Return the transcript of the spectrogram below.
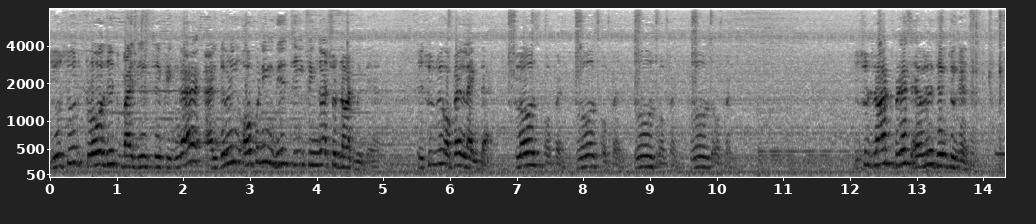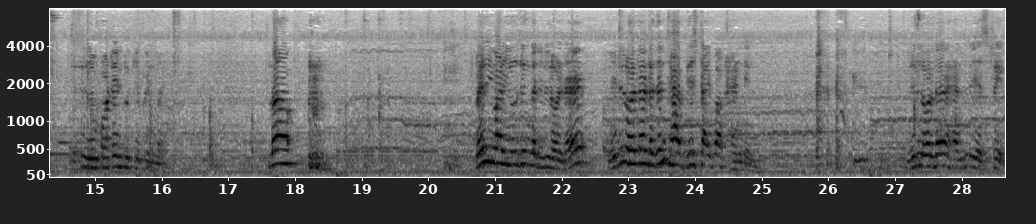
You should close it by these three fingers, and during opening, these three fingers should not be there. It should be open like that. Close, open, close, open, close, open, close, open. You should not press everything together. This is important to keep in mind. Now, when you are using the needle holder, needle holder doesn't have this type of handle. needle holder handle is straight.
